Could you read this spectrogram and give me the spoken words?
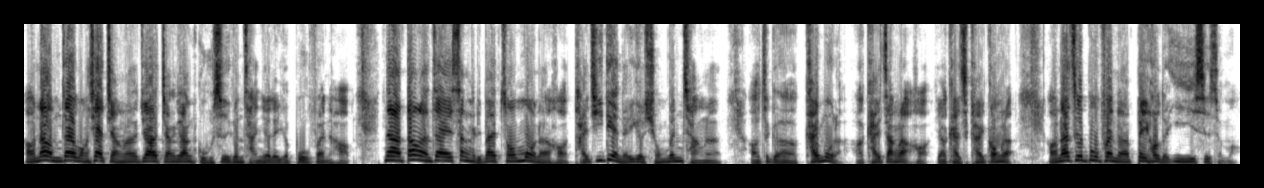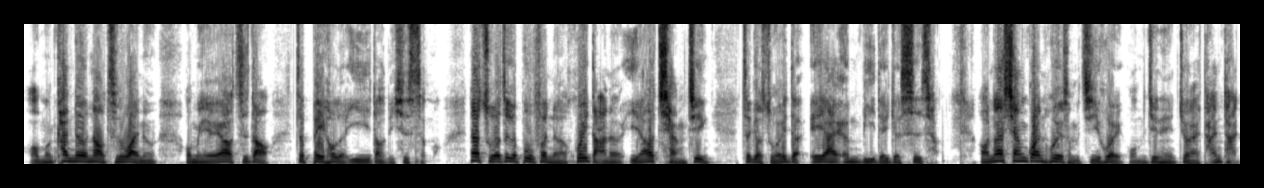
好，那我们再往下讲呢，就要讲讲股市跟产业的一个部分哈。那当然，在上个礼拜周末呢，哈，台积电的一个熊本厂呢，啊，这个开幕了啊，开。张了哈，要开始开工了。好，那这个部分呢，背后的意义是什么？我们看热闹之外呢，我们也要知道这背后的意义到底是什么。那除了这个部分呢，辉达呢也要抢进这个所谓的 AINB 的一个市场。哦，那相关会有什么机会？我们今天就来谈谈。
